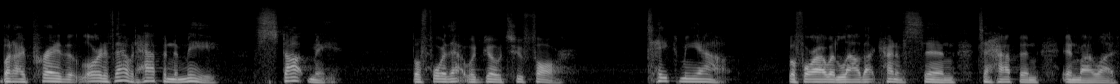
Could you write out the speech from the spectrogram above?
But I pray that, Lord, if that would happen to me, stop me before that would go too far. Take me out before I would allow that kind of sin to happen in my life.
